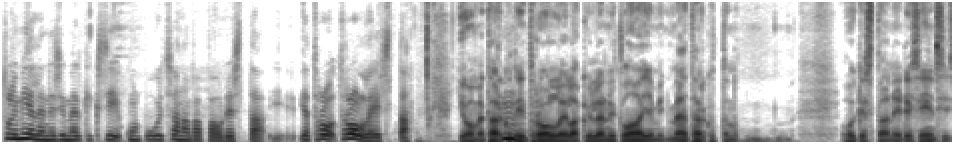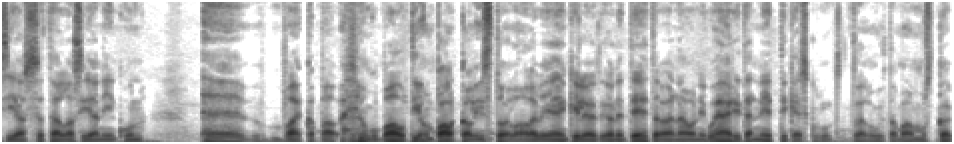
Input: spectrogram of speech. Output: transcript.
Tuli mieleen esimerkiksi, kun puhuit sananvapaudesta ja tro- trolleista. Joo, mä tarkoitin mm. trolleilla kyllä nyt laajemmin. Mä en tarkoittanut oikeastaan edes ensisijassa tällaisia niin kuin, vaikkapa jonkun valtion palkkalistoilla olevia henkilöitä, joiden tehtävänä on niin kuin häiritä nettikeskusteluita, vaan musta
